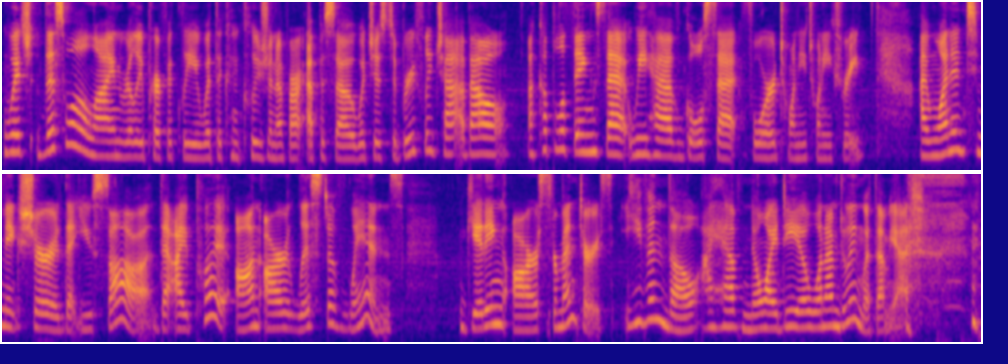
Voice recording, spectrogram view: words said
Which this will align really perfectly with the conclusion of our episode, which is to briefly chat about a couple of things that we have goal set for 2023. I wanted to make sure that you saw that I put on our list of wins getting our fermenters, even though I have no idea what I'm doing with them yet.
